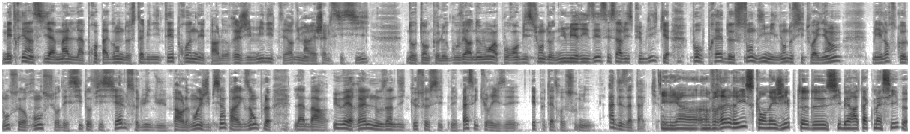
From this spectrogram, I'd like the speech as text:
mettrait ainsi à mal la propagande de stabilité prônée par le régime militaire du maréchal Sissi. D'autant que le gouvernement a pour ambition de numériser ses services publics pour près de 110 millions de citoyens. Mais lorsque l'on se rend sur des sites officiels, celui du Parlement égyptien par exemple, la barre URL nous indique que ce site n'est pas sécurisé et peut être soumis à des attaques. Il y a un vrai risque en Égypte de cyberattaques massives?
